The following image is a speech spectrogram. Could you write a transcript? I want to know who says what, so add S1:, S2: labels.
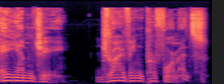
S1: AMG, driving performance.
